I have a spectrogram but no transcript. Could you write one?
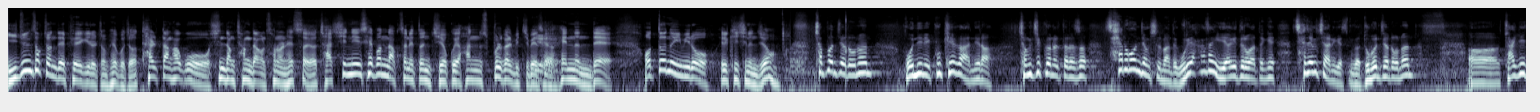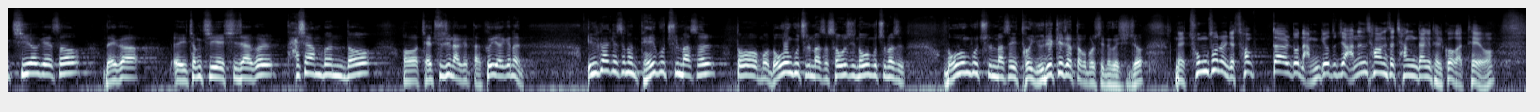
이준석 전 대표 얘기를 좀 해보죠. 탈당하고 신당 창당을 선언했어요. 자신이 세 번 낙선했던 지역구의 한 숯불갈비집에서 예. 했는데 어떤 의미로 읽히시는지요? 첫 번째로는 본인이 국회가 아니라 정치권을 떠나서 새로운 정치를 만들고 우리가 항상 이야기 들어왔던 게 새 정치 아니겠습니까? 두 번째로는 어, 자기 지역에서 내가 이 정치의 시작을 다시 한 번 더 어, 재추진하겠다. 그 이야기는 일각에서는 대구 출마설 또 뭐 노원구 출마설 서울시 노원구 출마설 노원구 출마설이 더 유력해졌다고 볼 수 있는 것이죠. 네, 총선을 이제 석 달도 남겨두지 않은 상황에서 창당이 될 것 같아요.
